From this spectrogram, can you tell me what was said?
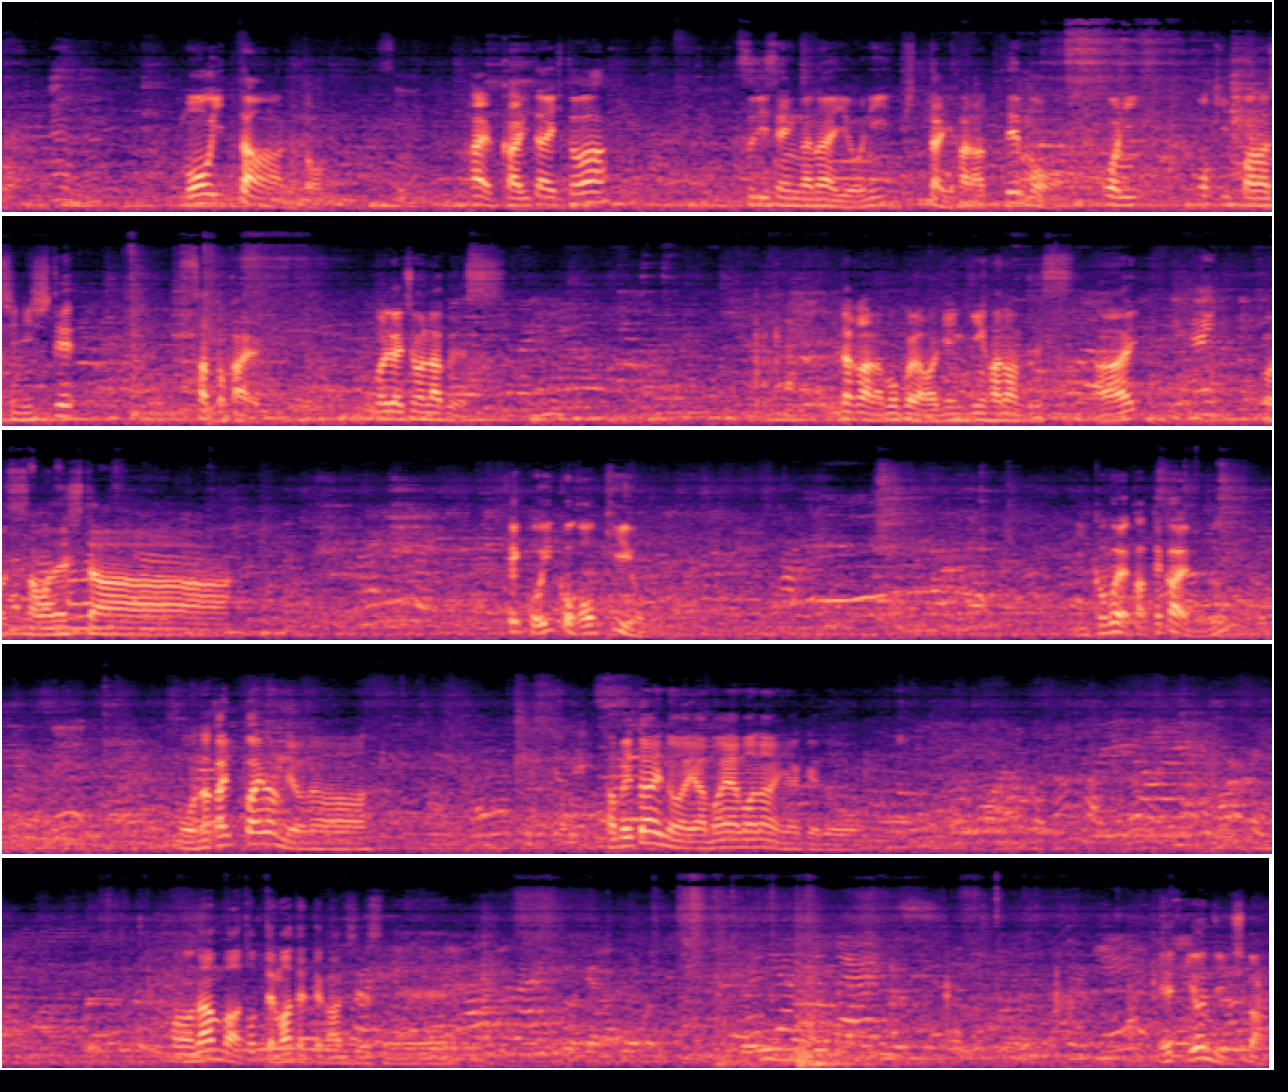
もう一旦あると。早く帰りたい人は釣り線がないようにぴったり払ってもうここに置きっぱなしにしてさっと帰る。これが一番楽です。だから僕らは現金派なんです。はい。はいごちそうさまでした。結構1個が大きいよ。1個ぐらい買って帰る？もうお腹いっぱいなんだよな。食べたいのは山々なんやけど。このナンバー取って待てって感じですね。え41番？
